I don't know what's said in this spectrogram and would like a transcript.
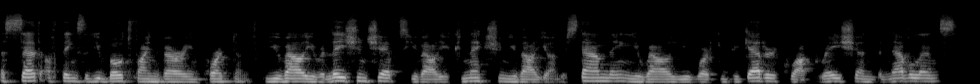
a set of things that you both find very important. You value relationships, you value connection, you value understanding, you value working together, cooperation, benevolence.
